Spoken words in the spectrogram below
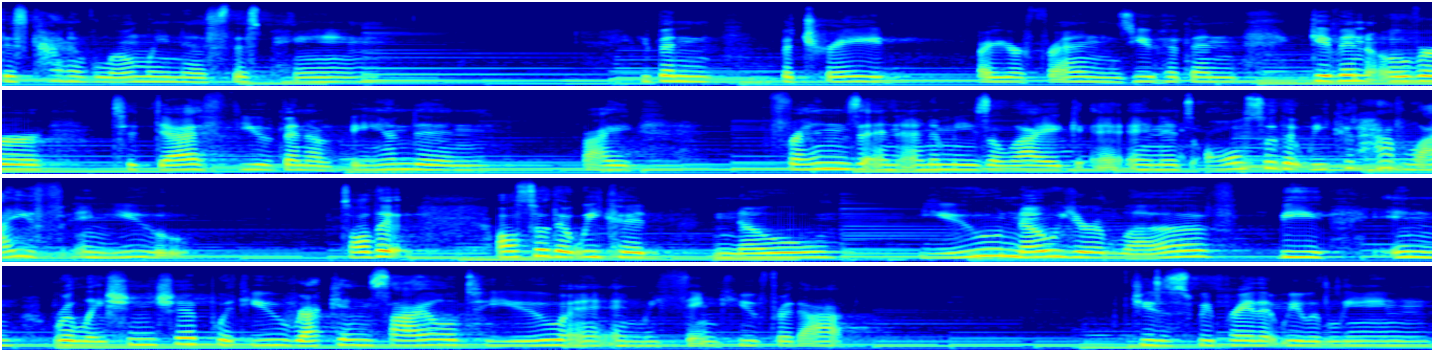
this kind of loneliness, this pain. You've been betrayed by your friends. You have been given over to death. You've been abandoned by friends and enemies alike. And it's also that we could have life in you. It's all that also that we could know you, know your love, be in relationship with you, reconciled to you, and, we thank you for that. Jesus, we pray that we would lean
